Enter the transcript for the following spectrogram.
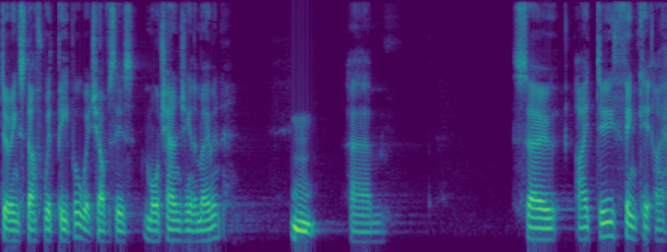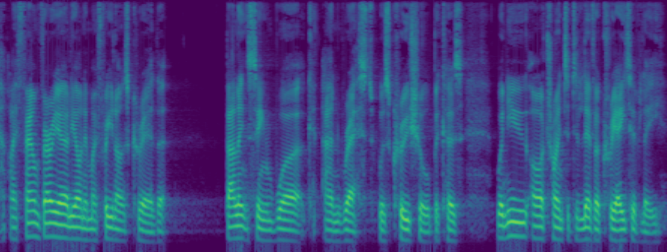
doing stuff with people, which obviously is more challenging at the moment. Mm. Um, so I do think it. I, I found very early on in my freelance career that balancing work and rest was crucial because when you are trying to deliver creatively,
